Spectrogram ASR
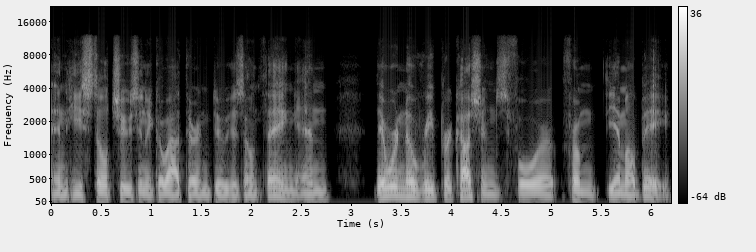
and he's still choosing to go out there and do his own thing. And there were no repercussions for from the MLB.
